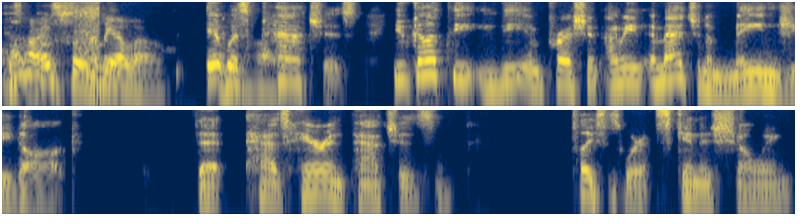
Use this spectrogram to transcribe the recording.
his almost- eyes were I mean, yellow? It was patches. You got the the impression. I mean, imagine a mangy dog that has hair in patches and places where its skin is showing.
